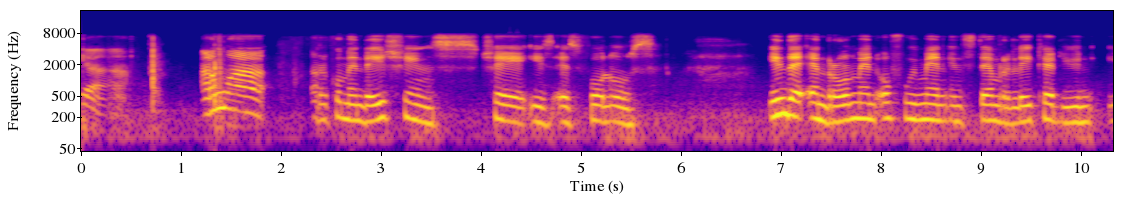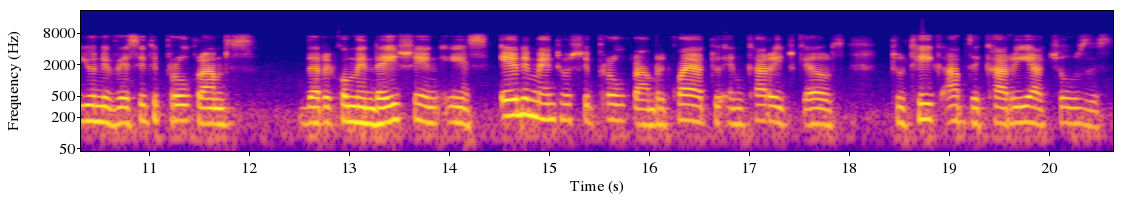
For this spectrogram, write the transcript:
Yeah, our recommendations, Chair, is as follows. In the enrollment of women in STEM-related un university programs, the recommendation is any mentorship program required to encourage girls to take up the career choices,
